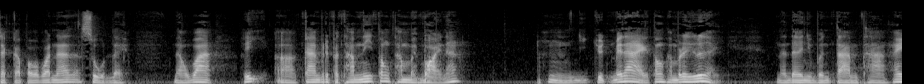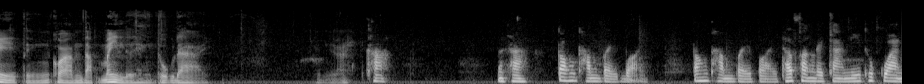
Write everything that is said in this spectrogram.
จักรกับปวัตนสูตรเลยนะว่าเฮ้ยเอ่อการปฏิบัติธรรมนี้ต้องทำบ่อยๆนะอืมหยุดไม่ได้ต้องทำเรื่อยๆนะเดินอยู่บนตามทางให้ถึงความดับไม่เหลือแห่งทุกข์ได้เห็นไหมค่ะนะคะ ต้องทำบ่อยๆต้องทำบ่อยๆ ถ้าฟังรายการนี้ทุกวัน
